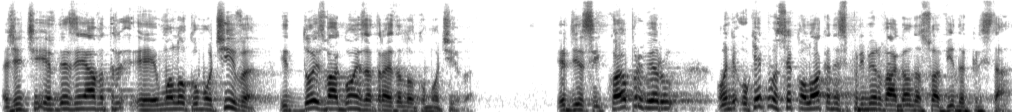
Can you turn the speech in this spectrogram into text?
A gente, ele desenhava eh, uma locomotiva e dois vagões atrás da locomotiva. Ele disse assim: qual é o primeiro, onde, o que, é que você coloca nesse primeiro vagão da sua vida cristã?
